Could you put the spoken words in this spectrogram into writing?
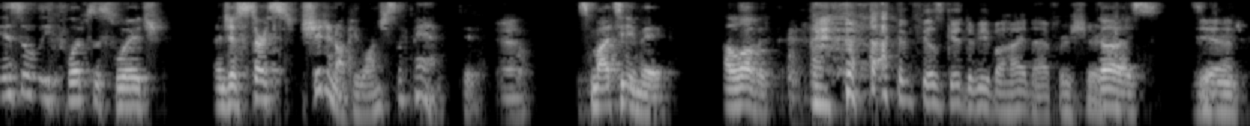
instantly flips a switch and just starts shitting on people. I'm just like, man, dude, Yeah. it's my teammate. I love it. it feels good to be behind that for sure. It does. Yeah. Indeed.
